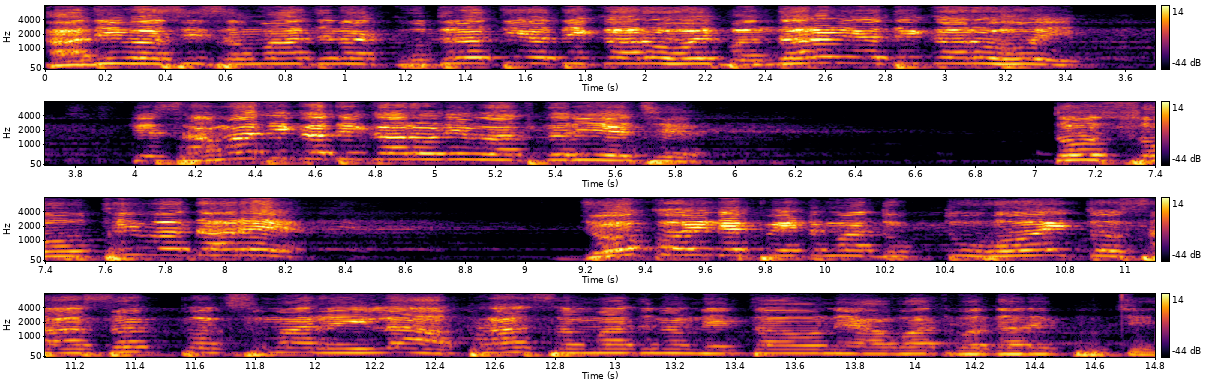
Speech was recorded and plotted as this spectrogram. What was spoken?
આદિવાસી સમાજના કુદરતી અધિકારો હોય, બંધારણીય અધિકારો હોય કે સામાજિક અધિકારોની વાત કરીએ છીએ તો સૌથી વધારે જો કોઈને પેટમાં દુખતું હોય તો શાસક પક્ષમાં રહેલા આપણા સમાજના નેતાઓને આ વાત વધારે પૂછે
